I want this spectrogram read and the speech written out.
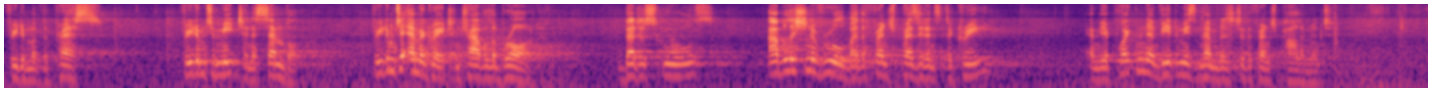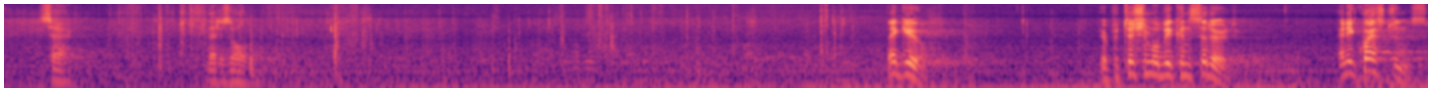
freedom of the press, freedom to meet and assemble, freedom to emigrate and travel abroad, better schools, abolition of rule by the French president's decree, and the appointment of Vietnamese members to the French parliament. Sir, that is all. Thank you. Your petition will be considered. Any questions?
